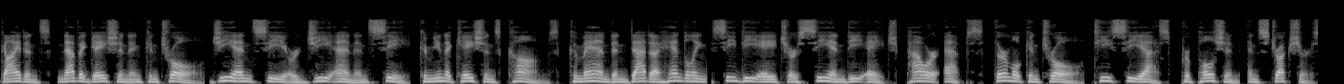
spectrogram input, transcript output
guidance, navigation and control GNC or GN and C, communications comms, command and data handling CDH or CNDH, power EPS, thermal control TCS, propulsion, and structures.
